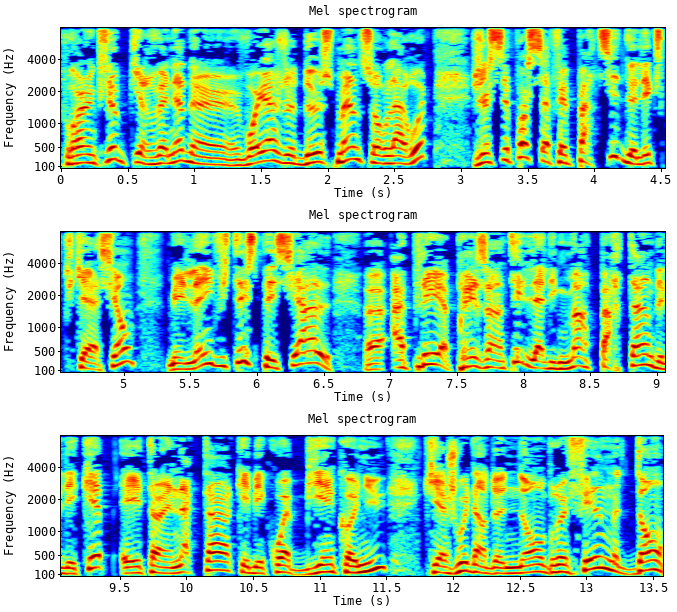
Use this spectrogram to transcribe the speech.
pour un club qui revenait d'un voyage de deux semaines sur la route? Je sais pas si ça fait partie de l'explication, mais l'invité spécial euh, appelé à présenter l'alignement partant de l'équipe est un acteur québécois bien connu, qui a joué dans de nombreux films, dont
